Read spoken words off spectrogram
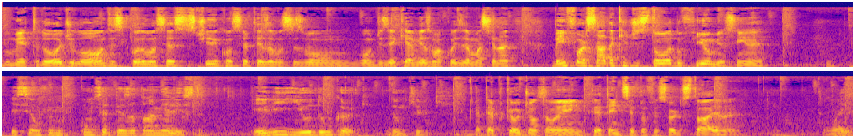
no metrô de Londres, que quando vocês assistirem, com certeza vocês vão, vão dizer que é a mesma coisa. É uma cena bem forçada que destoa do filme, assim, né? Esse é um filme que com certeza tá na minha lista. Ele e o Dunkirk. Dunkirk. Até porque o John também pretende ser professor de história, né? Então aí.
